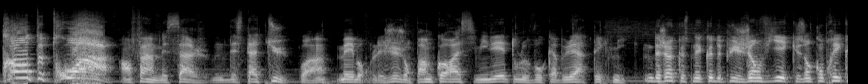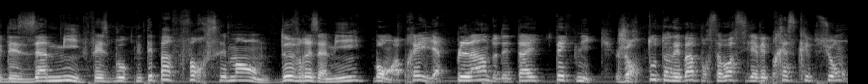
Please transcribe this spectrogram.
33 Enfin, messages, des statuts, quoi. Hein. Mais bon, les juges n'ont pas encore assimilé tout le vocabulaire technique. Déjà que ce n'est que depuis janvier qu'ils ont compris que des amis Facebook n'étaient pas forcément de vrais amis. Bon, après, il y a plein de détails techniques. Genre tout un débat pour savoir s'il y avait prescription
